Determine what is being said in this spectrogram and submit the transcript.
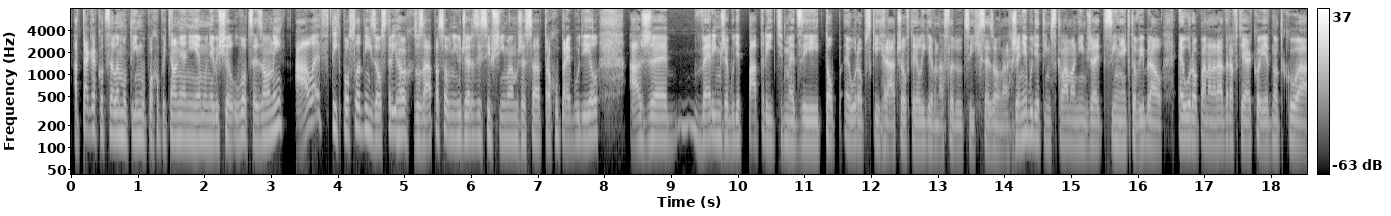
a tak ako celému týmu pochopiteľne ani jemu nevyšiel úvod sezóny, ale v tých posledných zostrihoch zo zápasov New Jersey si všímam, že sa trochu prebudil a že verím, že bude patriť medzi top európskych hráčov v tej lige v nasledujúcich sezónach. Že nebude tým sklamaním, že si niekto vybral Európana na drafte ako jednotku a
